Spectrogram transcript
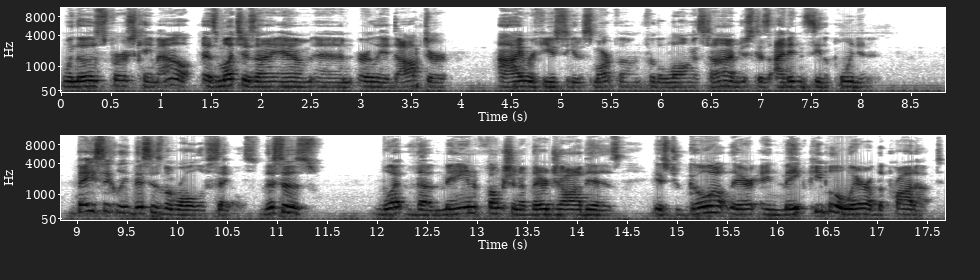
When those first came out, as much as I am an early adopter, I refused to get a smartphone for the longest time just because I didn't see the point in it. Basically, this is the role of sales. This is what the main function of their job is, is to go out there and make people aware of the product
